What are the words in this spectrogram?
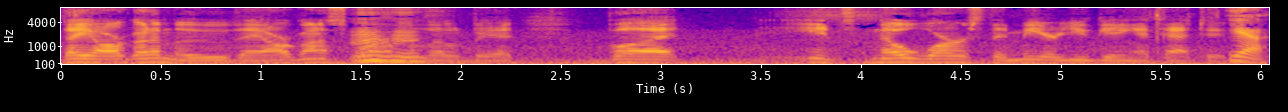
They are going to move. They are going to squirm Mhm. a little bit, but it's no worse than me or you getting a tattoo. Yeah,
